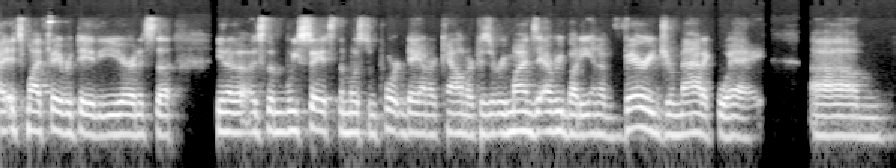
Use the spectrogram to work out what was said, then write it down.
it's my favorite day of the year, and it's the, you know, it's the we say it's the most important day on our calendar because it reminds everybody in a very dramatic way, um,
